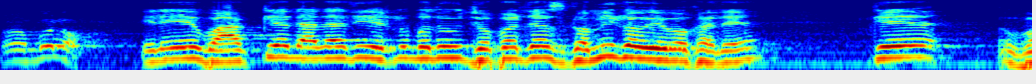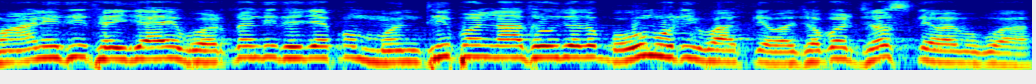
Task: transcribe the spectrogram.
હા બોલો. એટલે એ વાક્ય દાદાજી એટલું બધું જબરજસ્ત ગમી ગયું એ વખતે કે વાણીથી થઈ જાય વર્તનથી થઈ જાય પણ મનથી પણ ના થવું જોઈએ તો બહુ મોટી વાત કહેવાય જબરજસ્ત કહેવાય મૂકવા.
